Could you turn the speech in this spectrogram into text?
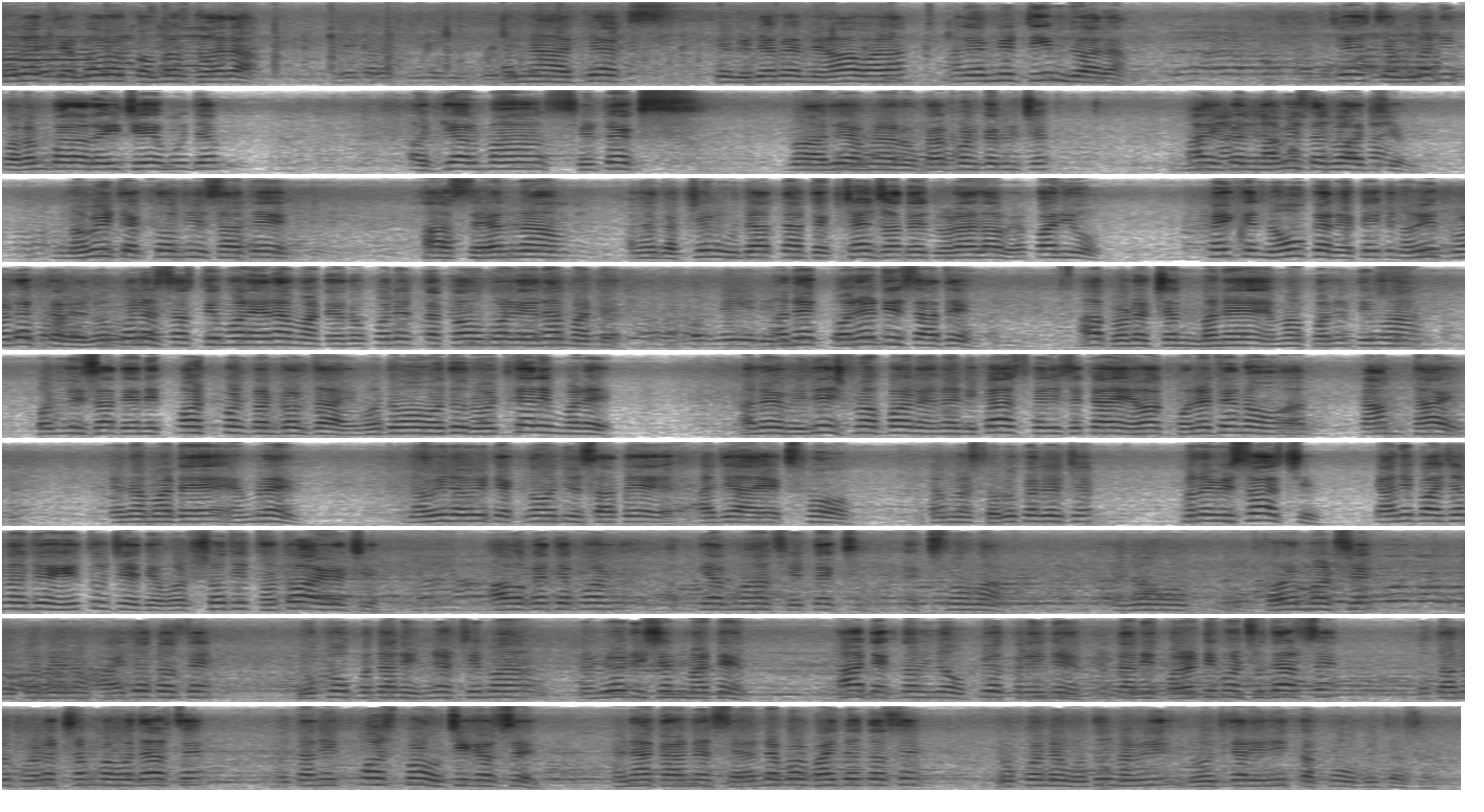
Surat chamber of commerce દ્વારા એમના અધ્યક્ષ કે વિજયભાઈ મેવાવાળા અને એમની ટીમ દ્વારા જે ચેમ્બરની પરંપરા રહી છે એ મુજબ અગિયારમાં સેટેક્સનું આજે એમણે લોકાર્પણ કર્યું છે. આ એક નવી શરૂઆત છે. નવી ટેકનોલોજી સાથે આ શહેરના અને દક્ષિણ ગુજરાતના ટેક્સટાઇલ સાથે જોડાયેલા વેપારીઓ કંઈક નવું કરે, કંઈક નવી પ્રોડક્ટ કરે, લોકોને સસ્તી મળે એના માટે, લોકોને ટકાઉ મળે એના માટે અને ક્વોલિટી સાથે આ પ્રોડક્શન બને, એમાં ક્વોલિટીમાં ક્વોલિટી સાથે એની કોસ્ટ પણ કંટ્રોલ થાય. વધુમાં વધુ રોજગારી મળે અને વિદેશમાં પણ એને નિકાસ કરી શકાય એવા ક્વોલિટીનો કામ થાય. એના માટે એમણે નવી નવી ટેકનોલોજી સાથે આજે આ એક્સપો એમણે શરૂ કર્યો છે. મને વિશ્વાસ છે કે આની પાછળનો જે હેતુ છે જે વર્ષોથી થતો આવ્યો છે. આ વખતે પણ અત્યારમાં સિટેક્સ એક્સપોમાં એનો ફળ મળશે. લોકોને એનો ફાયદો થશે. લોકો પોતાની ઇન્ડસ્ટ્રીમાં વેલ્યુએડિશન માટે આ ટેકનોલોજીનો ઉપયોગ કરીને પોતાની ક્વોલિટી પણ સુધારશે. પોતાનું પ્રોડક્શન પણ વધારશે, પોતાની કોસ્ટ પણ ઓછી કરશે. એના કારણે શહેરને પણ ફાયદો થશે, લોકોને વધુ નવી રોજગારીની તકો ઊભી થશે.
